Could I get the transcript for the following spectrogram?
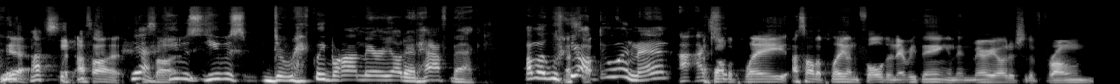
yeah, I, I saw it. Yeah, saw he it. was he was directly behind Mariota at halfback. I'm like, what are y'all doing, man? I, I, I saw the play. I saw the play unfold and everything, and then Mariota should have thrown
